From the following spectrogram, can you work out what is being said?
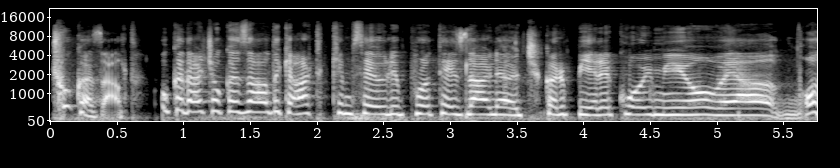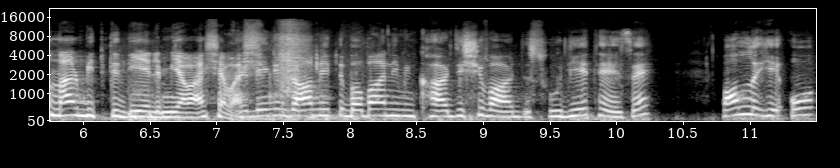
çok azaldı. O kadar çok azaldı ki artık kimse öyle protezlerle çıkarıp bir yere koymuyor veya onlar bitti diyelim yavaş yavaş. Benim rahmetli babaannemin kardeşi vardı Sudiye teyze. Vallahi o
